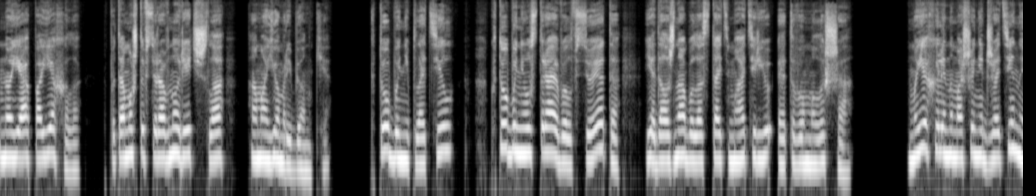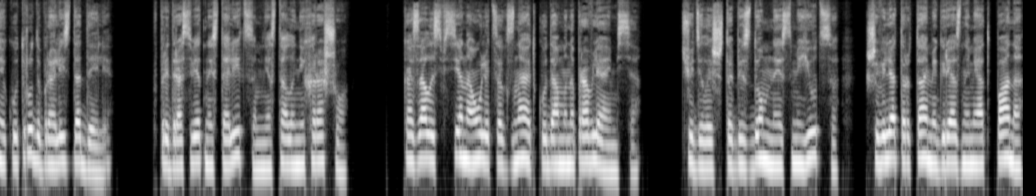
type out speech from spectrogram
Но я поехала, потому что все равно речь шла о моем ребенке. Кто бы ни платил, кто бы ни устраивал все это, я должна была стать матерью этого малыша. Мы ехали на машине Джатина и к утру добрались до Дели. В предрассветной столице мне стало нехорошо. Казалось, все на улицах знают, куда мы направляемся. Чудилось, что бездомные смеются, шевелят ртами грязными от пана,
